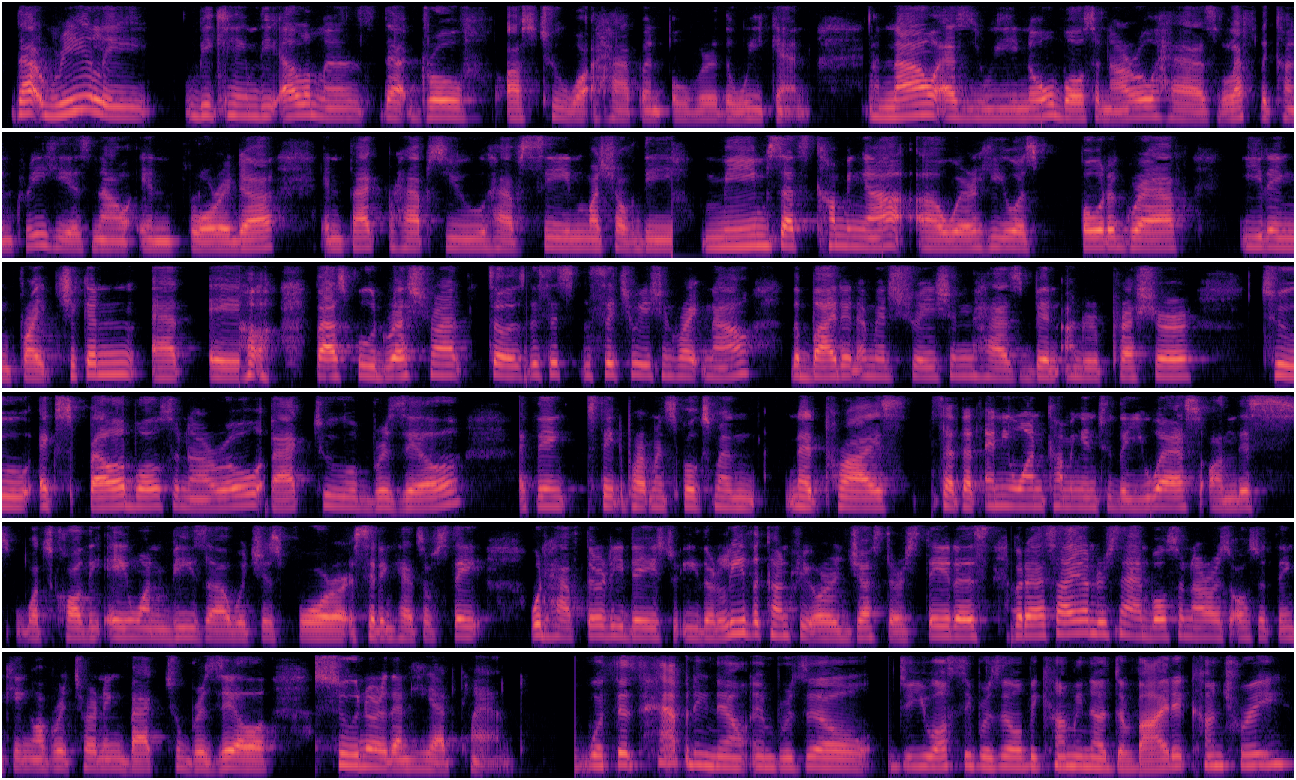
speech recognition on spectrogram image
that really became the elements that drove us to what happened over the weekend. And now, as we know, Bolsonaro has left the country. He is now in Florida. In fact, perhaps you have seen much of the memes that's coming out uh, where he was photographed eating fried chicken at a fast food restaurant. So, this is the situation right now. The Biden administration has been under pressure to expel Bolsonaro back to Brazil. I think State Department spokesman Ned Price said that anyone coming into the US on this, what's called the A1 visa, which is for sitting heads of state, would have 30 days to either leave the country or adjust their status. But as I understand, Bolsonaro is also thinking of returning back to Brazil sooner than he had planned. With this happening now in Brazil, do you all see Brazil becoming a divided country?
